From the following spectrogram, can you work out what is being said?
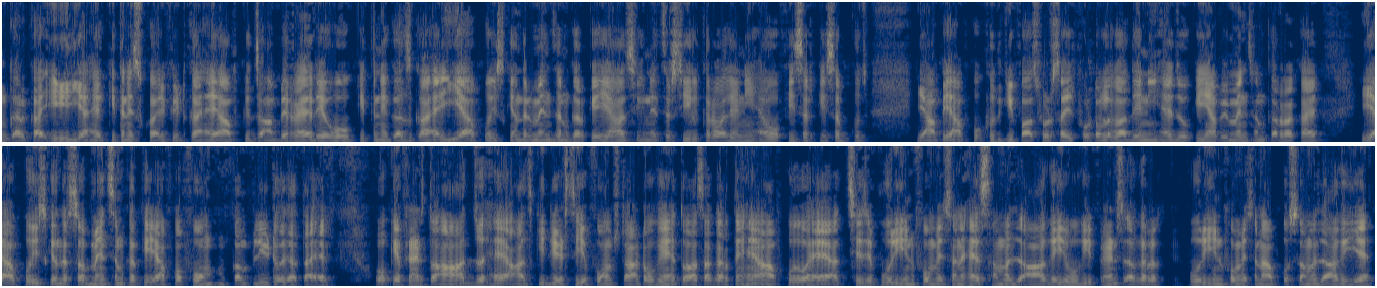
घर का एरिया है, कितने स्क्वायर फीट का है, आप जहाँ पे रह रहे हो, कितने गज का है, ये आपको इसके अंदर मेंशन करके यहाँ सिग्नेचर सील करवा लेनी है ऑफिसर की सब कुछ। यहाँ पे आपको खुद की पासपोर्ट साइज़ फ़ोटो लगा देनी है, जो कि यहाँ पे मेंशन कर रखा है। ये आपको इसके अंदर सब मेंशन करके आपका फॉर्म कंप्लीट हो जाता है। ओके फ्रेंड्स तो आज जो है, आज की डेट से ये फॉर्म स्टार्ट हो गए हैं तो आशा करते हैं आपको है, अच्छे से पूरी इन्फॉर्मेशन है, समझ आ गई होगी। फ्रेंड्स, अगर पूरी इन्फॉर्मेशन आपको समझ आ गई है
